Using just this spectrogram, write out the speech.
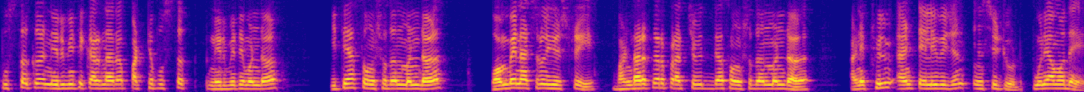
पुस्तक निर्मिती करणारं पाठ्यपुस्तक निर्मिती मंडळ इतिहास संशोधन मंडळ बॉम्बे नॅचरल हिस्ट्री भांडारकर प्राच्यविद्या संशोधन मंडळ आणि फिल्म अँड टेलिव्हिजन इन्स्टिट्यूट पुण्यामध्ये.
